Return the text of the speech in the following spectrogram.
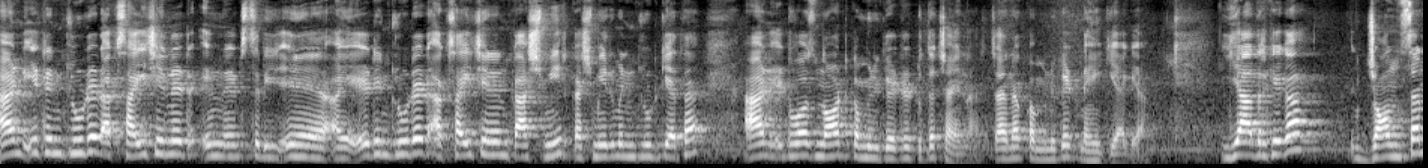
And it included Aksai Chin it in its it included Aksai Chin in Kashmir Kashmir में इंक्लूड किया था। And it was not communicated to the China China communicate नहीं किया गया। याद रखेगा जॉनसन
